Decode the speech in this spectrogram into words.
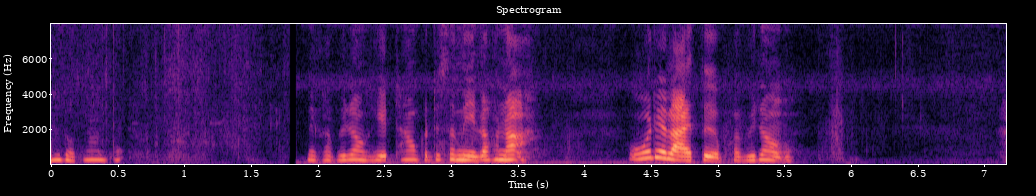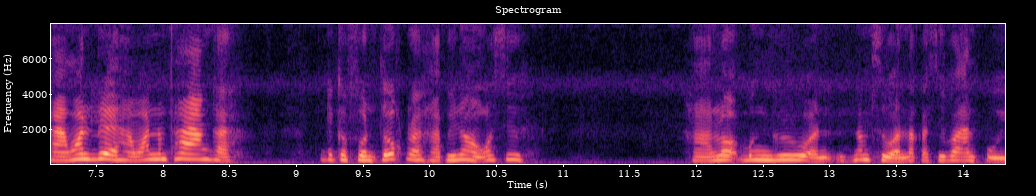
ได้บ่ดอกนี่ดอกนี้ดอกงามแท้นี่ค่ะพี่น้องเฮ็ดเท่ากันที่สำนีแล้วค่ะเนาะโอ้ได้หลายเติบค่ะพี่น้อง หาวันเรื่อยหาวันน้ำทางค่ะนี่ก็ฝนตกแล้วค่ะ พี่น้องว่าซื้อหาเลาะบิ่งอยู่อันน้ำสวนแล้วก็สิหวานปุ๋ย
